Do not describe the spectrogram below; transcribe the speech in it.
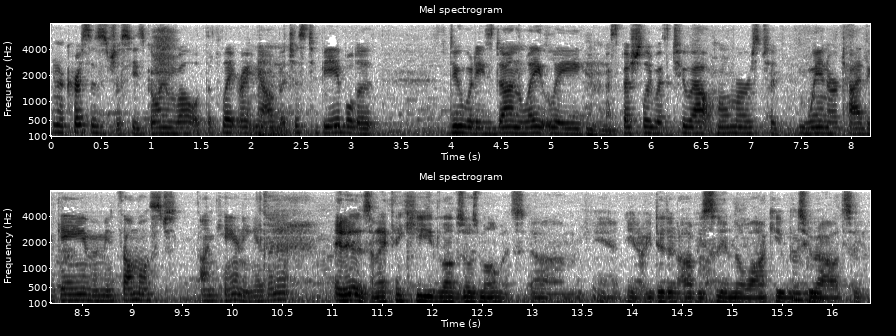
You know, Chris is just, he's going well at the plate right now, but just to be able to do what he's done lately, especially with two out homers to win or tie the game, I mean, it's almost uncanny, isn't it? It is, and I think he loves those moments. Um, and you know, he did it obviously in Milwaukee with two outs, and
